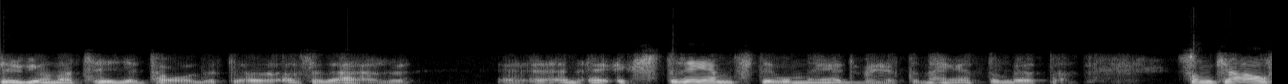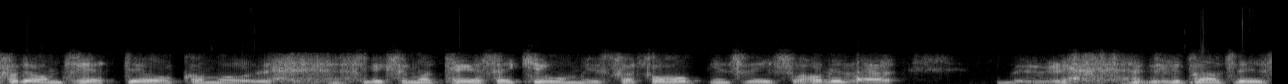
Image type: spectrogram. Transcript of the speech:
2010-talet, alltså det här, en extremt stor medvetenhet om detta. Som kanske då om 30 år kommer liksom att te sig komiskt för förhoppningsvis så har det där på något vis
